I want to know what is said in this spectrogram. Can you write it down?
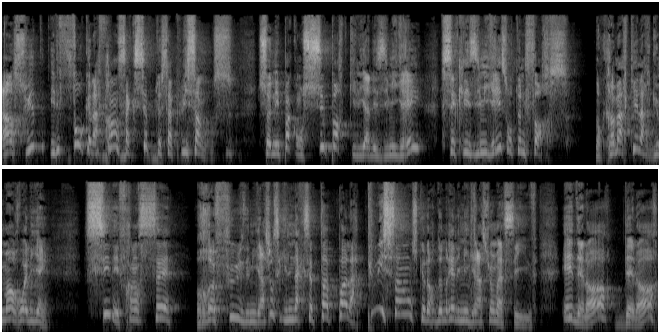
Ensuite, il faut que la France accepte sa puissance ce n'est pas qu'on supporte qu'il y a des immigrés, c'est que les immigrés sont une force. Donc remarquez l'argument royalien. Si les Français refusent l'immigration, c'est qu'ils n'acceptent pas la puissance que leur donnerait l'immigration massive. Et dès lors, dès lors,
